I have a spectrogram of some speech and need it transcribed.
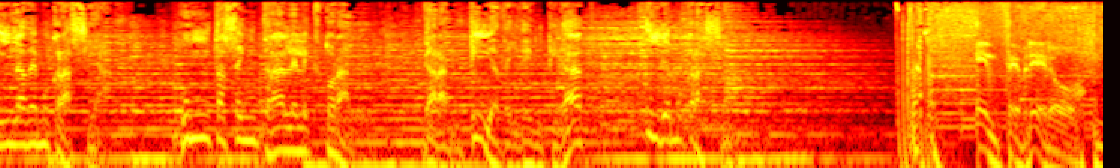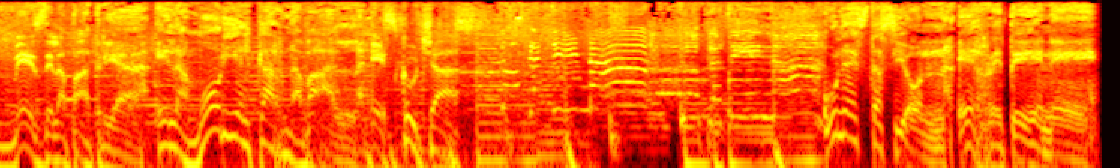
y la democracia. Junta Central Electoral. Garantía de identidad y democracia. En febrero, mes de la patria, el amor y el carnaval. Escuchas. Top Latina. Una estación RTN.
